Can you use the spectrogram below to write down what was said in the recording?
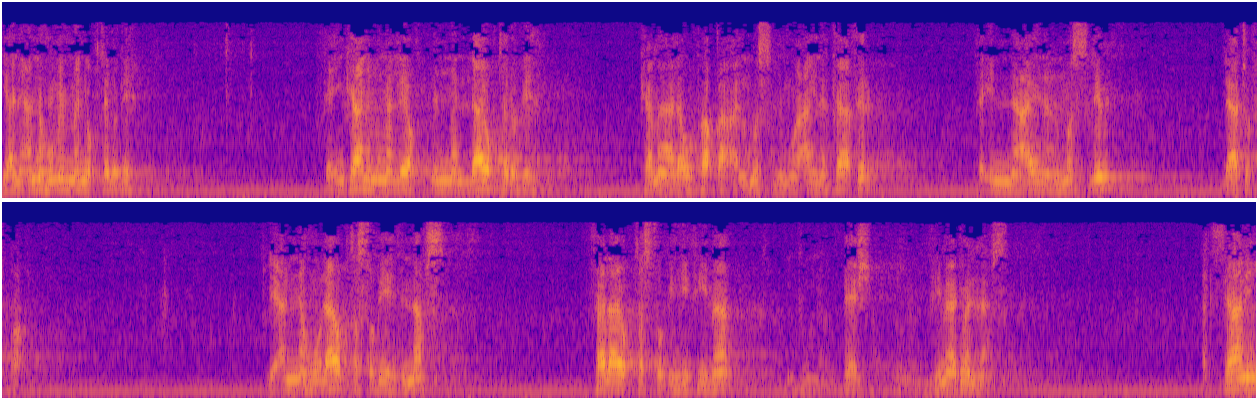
يعني أنه ممن يقتل به. فإن كان ممن, لا يقتل به كما لو فقأ المسلم عين كافر فإن عين المسلم لا تفقأ لأنه لا يقتص به في النفس فلا يقتص به فيما إيش؟ فيما دون النفس. الثاني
